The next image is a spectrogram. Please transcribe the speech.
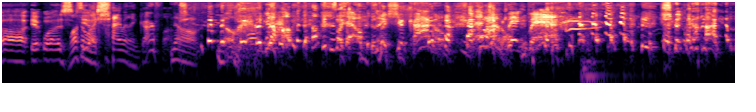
Uh, it was Wasn't like. Simon and Garfunkel. No, no, no, no. that was in Chicago. That's a big band. Chicago.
